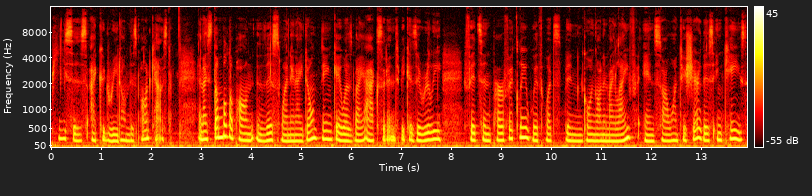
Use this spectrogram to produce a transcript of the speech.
pieces I could read on this podcast. And I stumbled upon this one, and I don't think it was by accident because it really fits in perfectly with what's been going on in my life. And so I want to share this in case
